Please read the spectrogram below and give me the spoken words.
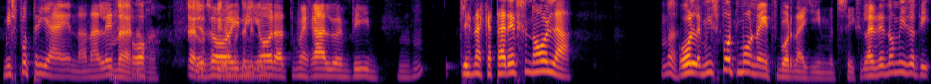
Μη σου πω 3-1. Να λες. Ναι, ναι, ναι. Τέλος, εδώ φύγαμε είναι η τελικό. ώρα του μεγάλου Embiid. Μμμ. Και να καταρρεύσουν όλα. Ναι. όλα. Μη σου πω ότι μόνο έτσι μπορεί να γίνει με τους Sixers. Δηλαδή δεν νομίζω ότι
